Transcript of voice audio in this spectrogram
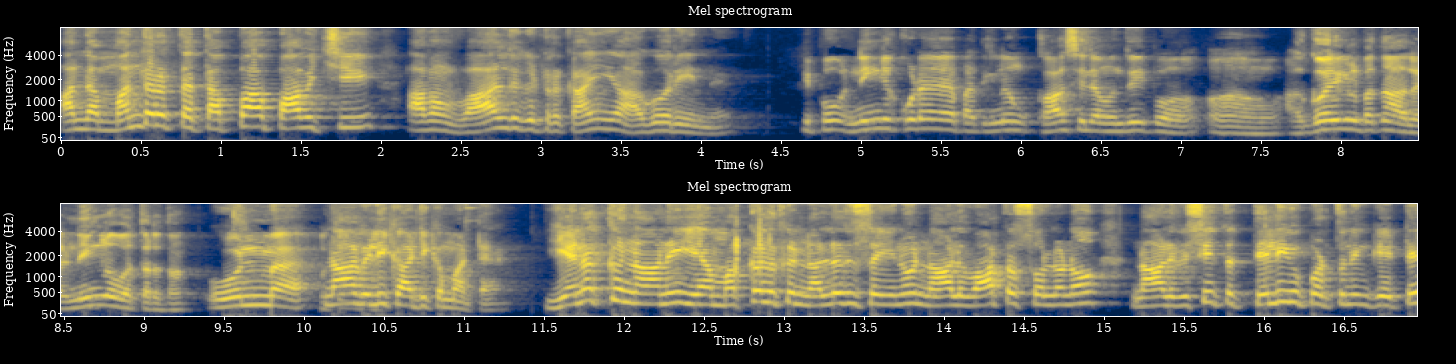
அந்த மந்திரத்தை தப்பாக பாவிச்சு அவன் வாழ்ந்துக்கிட்டு இருக்கான் இங்க அகோரின்னு? இப்போ நீங்க கூட பாத்தீங்கன்னா காசில வந்து இப்போ அகோரிகள் பார்த்தா அதுல நீங்களும் ஒருத்தர் தான் உண்மை நான் வெளிக்காட்டிக்க மாட்டேன். எனக்கு நான் என் மக்களுக்கு நல்லது செய்யணும் நாலு வார்த்தை சொல்லணும் நாலு விஷயத்தை தெளிவுபடுத்தணும்னு கேட்டு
